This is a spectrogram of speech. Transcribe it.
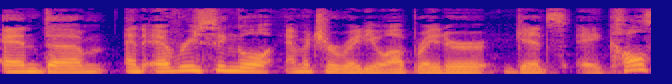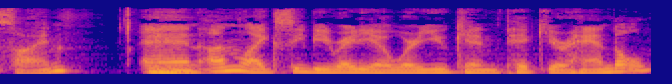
And um, and every single amateur radio operator gets a call sign. And unlike CB radio, where you can pick your handle,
